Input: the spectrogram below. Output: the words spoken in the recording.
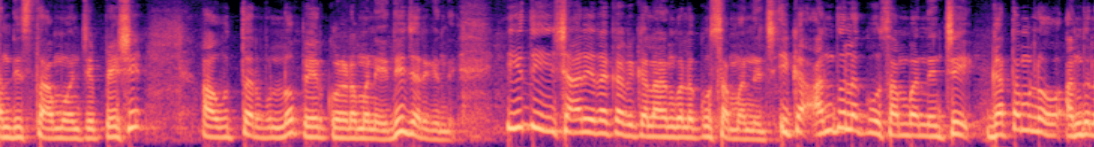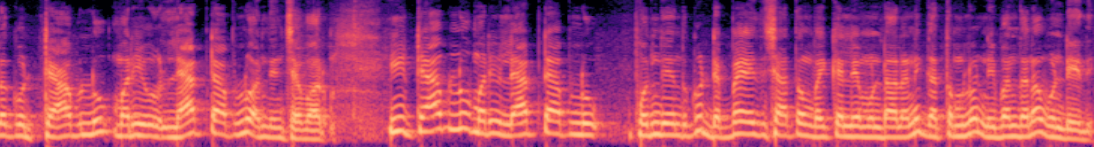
అందిస్తాము అని చెప్పేసి ఆ ఉత్తర్వుల్లో పేర్కొనడం అనేది జరిగింది. ఇది శారీరక వికలాంగులకు సంబంధించి. ఇక అందులకు సంబంధించి గతంలో అందులకు ట్యాబ్లు మరియు ల్యాప్టాప్లు అందించేవారు. ఈ ట్యాబ్లు మరియు ల్యాప్టాప్లు పొందేందుకు డెబ్బై ఐదు శాతం వైకల్యం ఉండాలని గతంలో నిబంధన ఉండేది.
